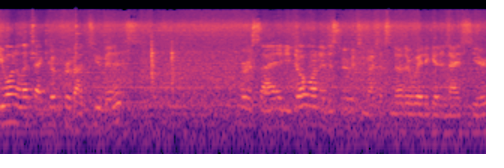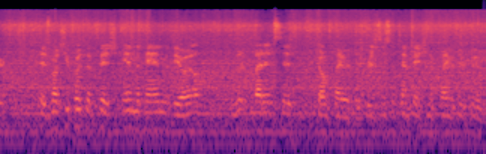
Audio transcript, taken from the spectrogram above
You want to let that cook for about two minutes per side, and you don't want to disturb it too much. That's another way to get a nice sear, is once you put the fish in the pan with the oil, let it sit, don't play with it. Resist the temptation to play with your food.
